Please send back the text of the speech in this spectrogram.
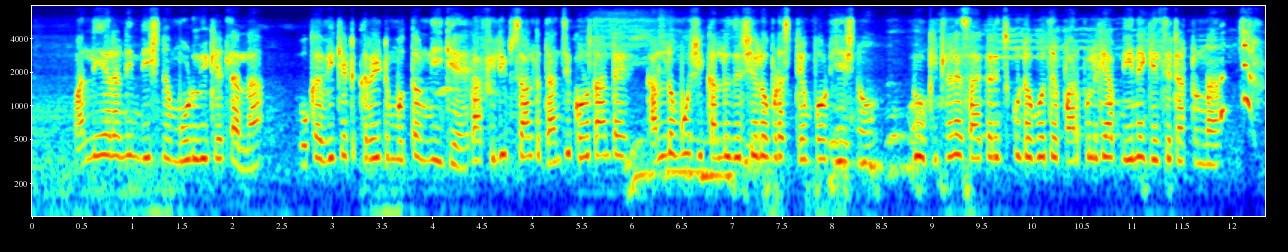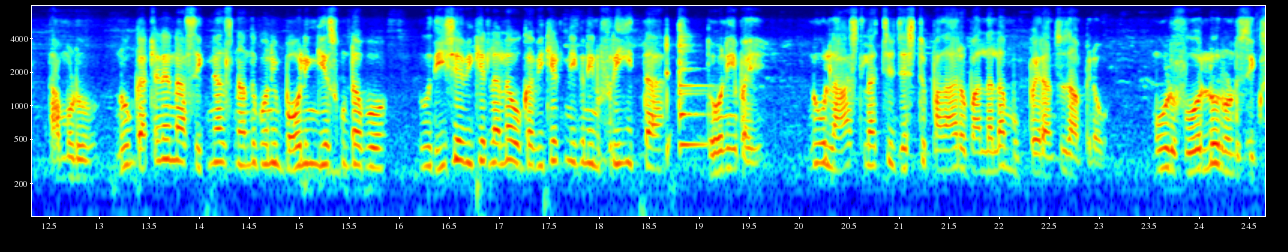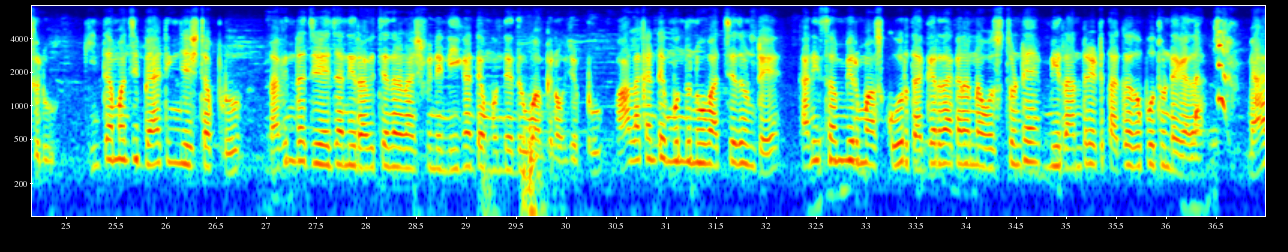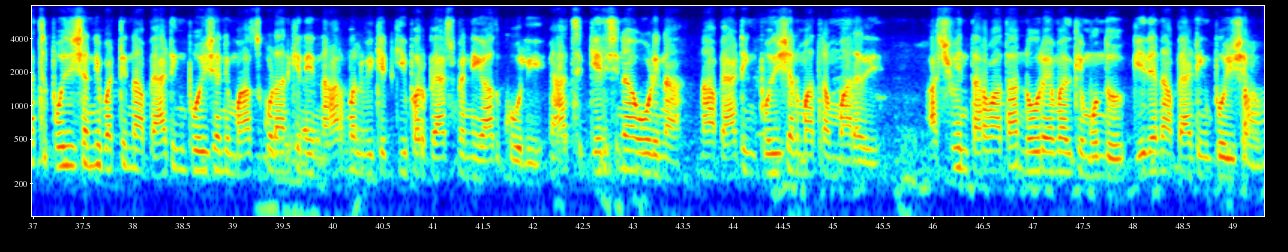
మళ్ళీ అలా నేను తీసిన మూడు వికెట్లల్లా ఒక వికెట్ క్రెడిట్ మొత్తం నీకే. ఆ ఫిలిప్ సాల్ట్ దంచి కొడతా అంటే కళ్ళు మూసి కళ్ళు తెరిచే లోపల స్టెంప్ అవుట్ చేసినావు. నువ్వు గిట్లనే సహకరించుకుంటూ పోతే పర్పుల్ క్యాప్ నేనే గెలిచేటట్టున్నా. తమ్ముడు నువ్వు గట్లనే నా సిగ్నల్స్ అందుకొని బౌలింగ్ చేసుకుంటా పో. నువ్వు తీసే వికెట్లలో ఒక వికెట్ నీకు నేను ఫ్రీ ఇస్తా ధోని బై నువ్వు లాస్ట్లో వచ్చి జస్ట్ పదహారు బాళ్ళల్లో ముప్పై రన్స్ చంపినవు. మూడు ఫోర్లు రెండు సిక్స్లు ఇంత మంచి బ్యాటింగ్ చేసేటప్పుడు రవీంద్ర జడేజాని రవిచంద్రన్ అశ్విని నీకంటే ముందు ఎందుకు పంపినావు చెప్పు? వాళ్ళకంటే ముందు నువ్వు వచ్చేది ఉంటే కనీసం మీరు మా స్కోర్ దగ్గర దాకానన్నా వస్తుంటే మీ రన్ రేట్ తగ్గకపోతుండే కదా. మ్యాచ్ పొజిషన్ని బట్టి నా బ్యాటింగ్ పొజిషన్ని మార్చుకోవడానికి నేను నార్మల్ వికెట్ కీపర్ బ్యాట్స్మెన్ని కాదు కోహ్లీ. మ్యాచ్ గెలిచినా ఓడినా నా బ్యాటింగ్ పొజిషన్ మాత్రం మారది. అశ్విన్ తర్వాత నూర్ ముందు ఇదే నా బ్యాటింగ్ పొజిషన్.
